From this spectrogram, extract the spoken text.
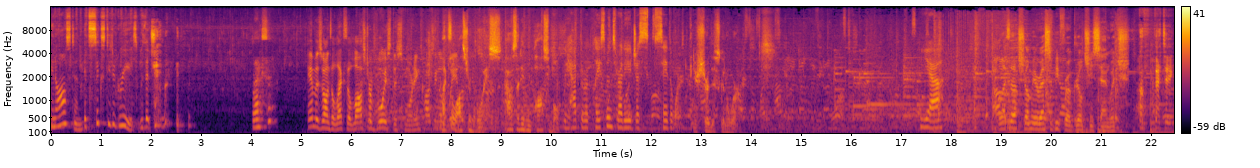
In Austin, it's 60 degrees with its. Alexa? Amazon's Alexa lost her voice this morning, causing a Alexa wave lost her voice. How is that even possible? We have the replacements ready. Just say the word. And you're sure this is gonna work? Yeah. Alexa, show me a recipe for a grilled cheese sandwich. Pathetic.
